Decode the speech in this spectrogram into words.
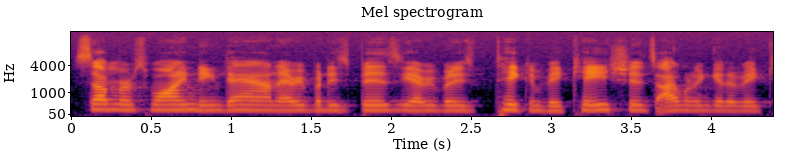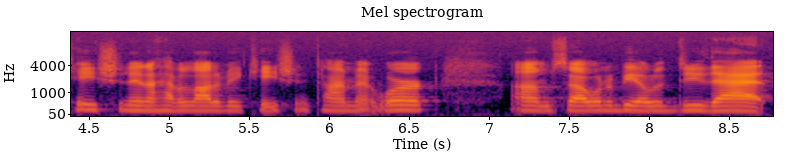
summer's winding down. Everybody's busy. Everybody's taking vacations. I want to get a vacation in. I have a lot of vacation time at work. Um, so I want to be able to do that.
